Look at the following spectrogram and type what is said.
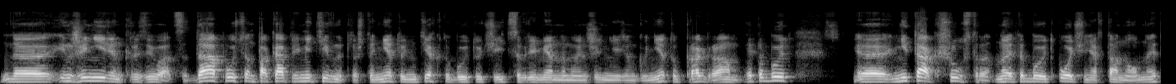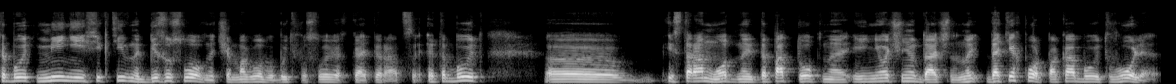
э, инжиниринг развиваться. Да, пусть он пока примитивный, потому что нету не тех, кто будет учить современному инжинирингу, нету программ. Это будет не так шустро, но это будет очень автономно. Это будет менее эффективно, безусловно, чем могло бы быть в условиях кооперации. Это будет Э, и старомодно, и допотопно, и не очень удачно. Но до тех пор, пока будет воля,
